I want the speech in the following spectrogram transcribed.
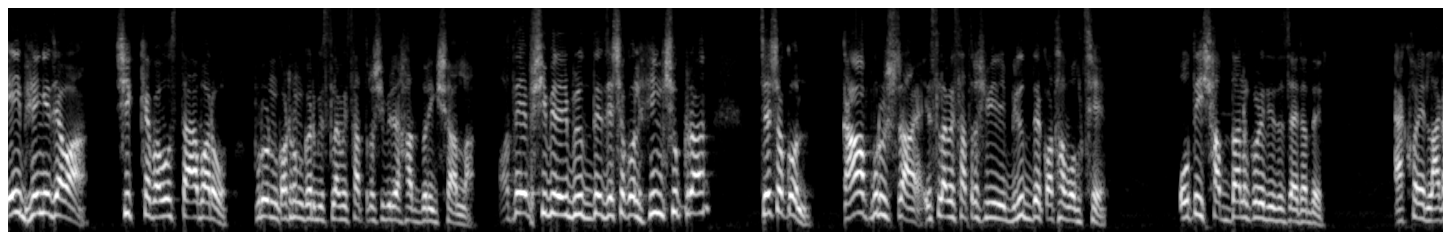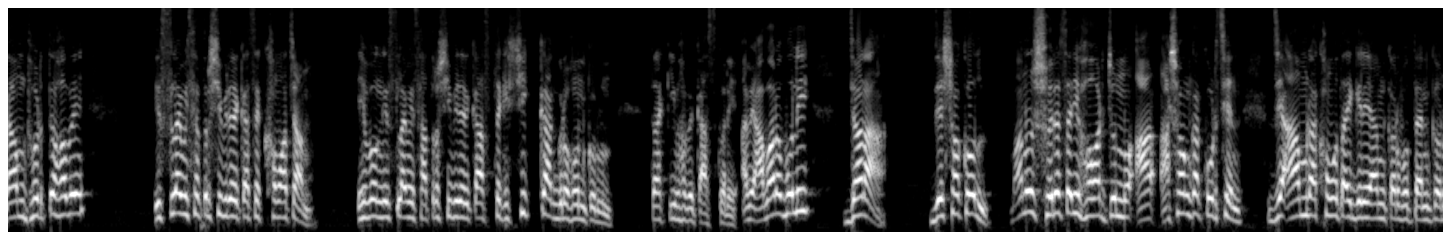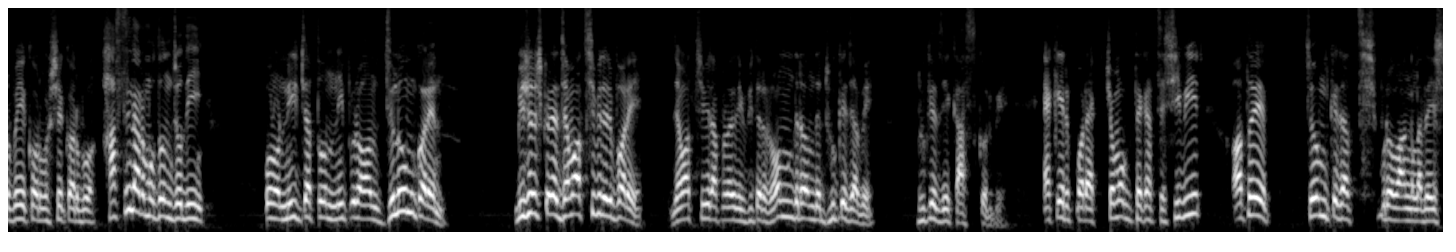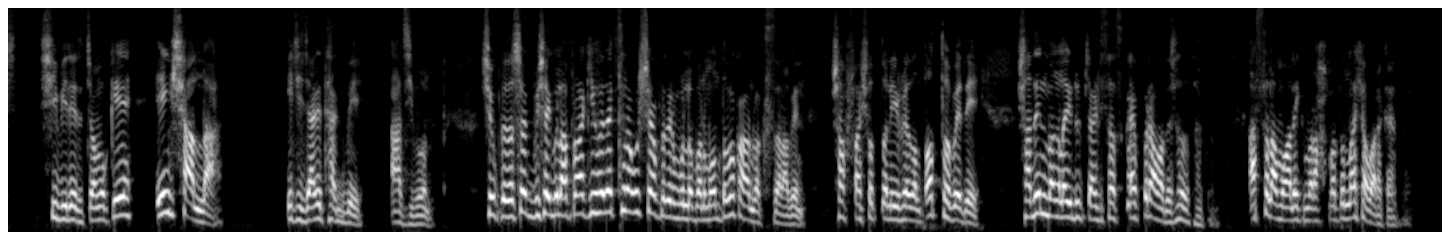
এই ভেঙে যাওয়া শিক্ষা ব্যবস্থা আবারও পূরণ গঠন করবে ইসলামী ছাত্র শিবিরের হাত ধরে ইনশাআল্লাহ। অতএব শিবিরের বিরুদ্ধে যে সকল হিংসুকরা, যে সকল কা পুরুষরা ইসলামী ছাত্র শিবিরের বিরুদ্ধে কথা বলছে, অতি সাবধান করে দিতে চাই তাদের। এখন লাগাম ধরতে হবে ইসলামী ছাত্র শিবিরের কাছে ক্ষমা চান এবং ইসলামী ছাত্র শিবিরের কাছ থেকে শিক্ষা গ্রহণ করুন। তারা কীভাবে কাজ করে? আমি আবারও বলি, যারা যে সকল মানুষ স্বৈরাচারী হওয়ার জন্য আশঙ্কা করছেন যে আমরা ক্ষমতায় গেলে আন করব ত্যান করব, এ করব, সে করব, হাসিনার মতন যদি কোনো নির্যাতন, নিপীড়ন, জুলুম করেন, বিশেষ করে জামাত শিবিরের পরে, জামাত শিবির আপনাদের ভিতরে রন্ধে রন্ধে ঢুকে যাবে, ঢুকে যে কাজ করবে। একের পর এক চমক দেখাচ্ছে শিবির, অতএব চমকে যাচ্ছে পুরো বাংলাদেশ শিবিরের চমকে। ইনশাআল্লাহ এটি জারি থাকবে আজীবন। সুপ্রিয় দর্শক, বিষয়গুলো আপনারা কি হয়ে দেখছেন অবশ্যই আপনাদের মূল্যবান মন্তব্য কমেন্ট বক্সে জানাবেন। সবসময় সত্য নির্ভেদল তথ্য পেতে স্বাধীন বাংলা ইউটিউব চ্যানেলটি সাবস্ক্রাইব করে আমাদের সাথে থাকুন। আসসালামু আলাইকুম রহমতুল্লাহ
